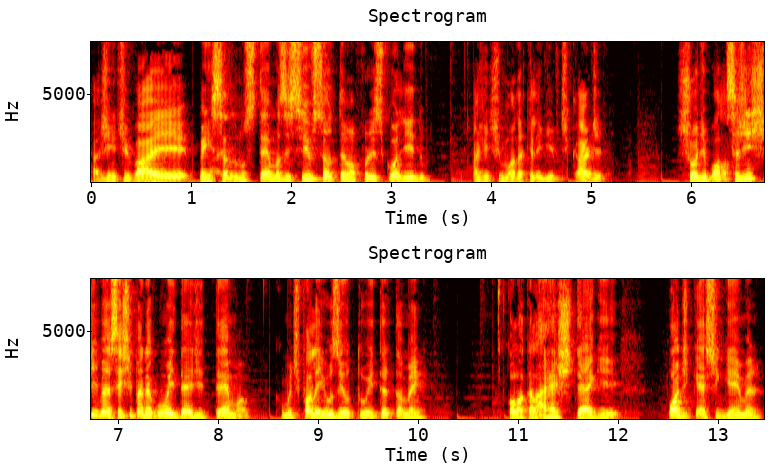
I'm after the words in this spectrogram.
A gente vai pensando nos temas e se o seu tema for escolhido, a gente manda aquele gift card show de bola. Se a gente tiver, se vocês tiverem alguma ideia de tema, como eu te falei, usem o Twitter também. Coloca lá a hashtag podcastgamer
